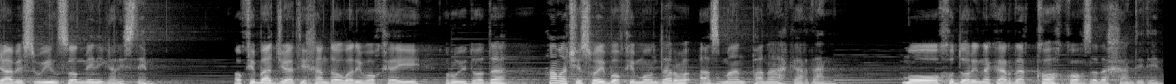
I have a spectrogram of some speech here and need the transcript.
ҷабис уилсон менигаристем. Оқибат ҷиҳати хандаовари воқеаи рӯйдода ҳама чизҳои боқимондаро аз ман панаҳ карданд. Мо худдорӣ накарда қоҳ қоҳ зада хандидем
